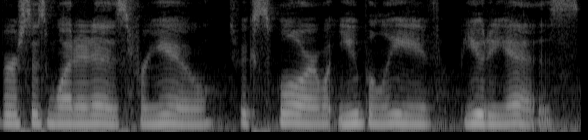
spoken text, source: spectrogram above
versus what it is for you to explore what you believe beauty is?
